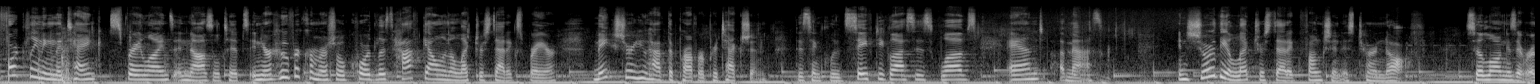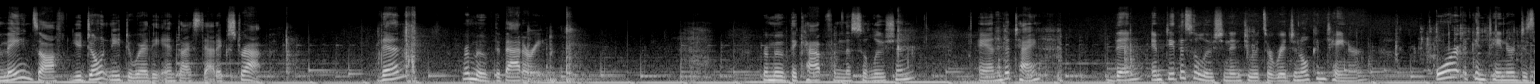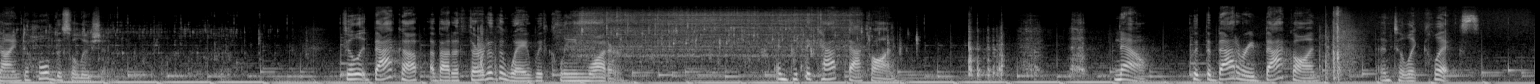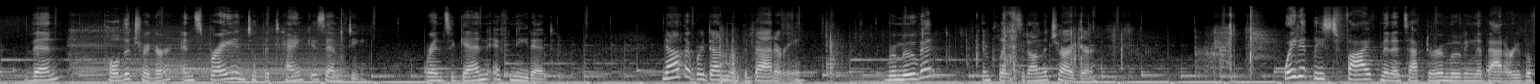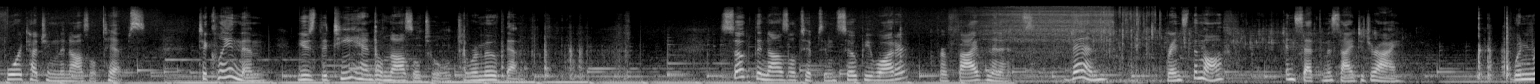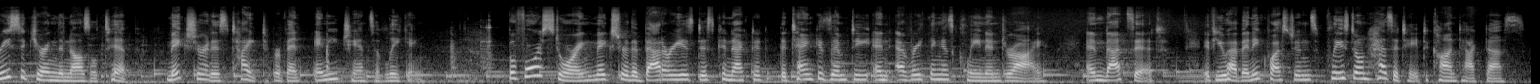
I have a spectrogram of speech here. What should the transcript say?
Before cleaning the tank, spray lines, and nozzle tips in your Hoover Commercial cordless half-gallon electrostatic sprayer, make sure you have the proper protection. This includes safety glasses, gloves, and a mask. Ensure the electrostatic function is turned off. So long as it remains off, you don't need to wear the anti-static strap. Then, remove the battery. Remove the cap from the solution and the tank. Then empty the solution into its original container or a container designed to hold the solution. Fill it back up about a third of the way with clean water. And put the cap back on. Now, put the battery back on until it clicks. Then, pull the trigger and spray until the tank is empty. Rinse again if needed. Now that we're done with the battery, remove it and place it on the charger. Wait at least five minutes after removing the battery before touching the nozzle tips. To clean them, use the T-handle nozzle tool to remove them. Soak the nozzle tips in soapy water for five minutes. Then, rinse them off and set them aside to dry. When resecuring the nozzle tip, make sure it is tight to prevent any chance of leaking. Before storing, make sure the battery is disconnected, the tank is empty, and everything is clean and dry. And that's it. If you have any questions, please don't hesitate to contact us.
